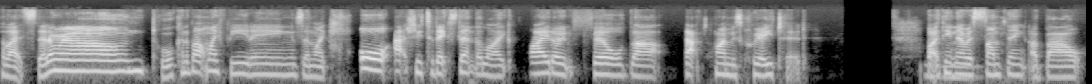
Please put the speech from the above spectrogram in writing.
to like sit around talking about my feelings and like, or actually to the extent that like I don't feel that that time is created. But. I think there is mm-hmm. something about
